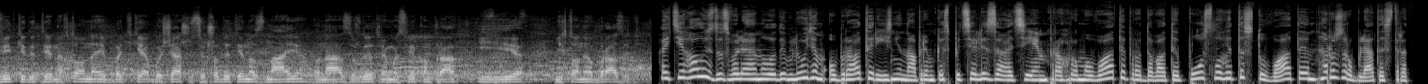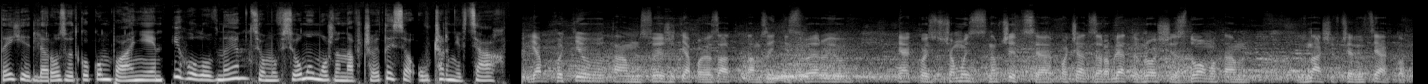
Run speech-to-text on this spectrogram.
звідки дитина, хто в неї батьки або ще щось. Якщо дитина знає, вона завжди отримує свій контракт і її ніхто не образить. it галузь дозволяє молодим людям обрати різні напрямки спеціалізації: програмувати, продавати послуги, тестувати, розробляти стратегії для розвитку компанії. І головне, цьому всьому можна навчитися у Чернівцях. Я б хотів там своє життя пов'язати там з it сферою, якось чомусь навчитися, почати заробляти гроші з дому там в наших Чернівцях. Тобто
